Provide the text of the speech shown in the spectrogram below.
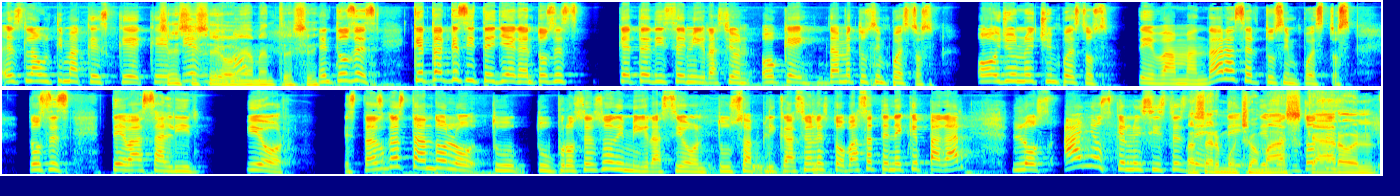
es la última que, que, que sí, sí, pierde, sí, ¿no? obviamente, sí. Entonces, ¿qué tal que si te llega? Entonces, ¿qué te dice migración? Ok, dame tus impuestos. O yo no he hecho impuestos. Te va a mandar a hacer tus impuestos. Entonces, te va a salir peor. Estás gastando lo- tu, tu proceso de inmigración, tus aplicaciones, todo. Vas a tener que pagar los años que no hiciste. Va a ser de- mucho de- más entonces, caro el-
